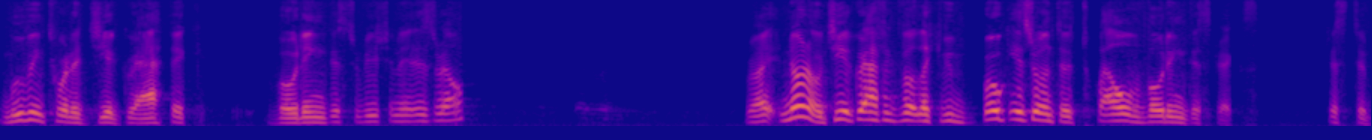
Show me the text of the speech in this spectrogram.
moving toward a geographic voting distribution in Israel, right? No, no, geographic vote. Like if you broke Israel into 12 voting districts, just to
